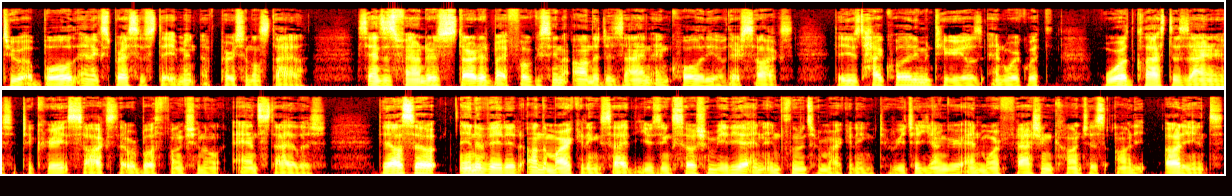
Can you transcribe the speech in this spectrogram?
to a bold and expressive statement of personal style. Stance's founders started by focusing on the design and quality of their socks. They used high quality materials and worked with world class designers to create socks that were both functional and stylish. They also innovated on the marketing side using social media and influencer marketing to reach a younger and more fashion conscious audi- audience.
